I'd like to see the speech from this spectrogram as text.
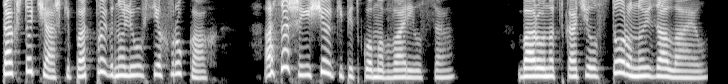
так что чашки подпрыгнули у всех в руках, а Саша еще и кипятком обварился. Барон отскочил в сторону и залаял,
